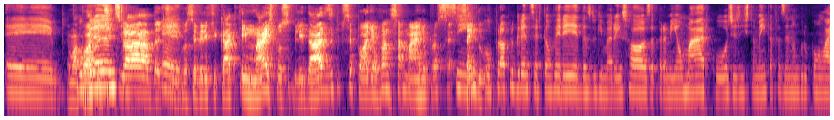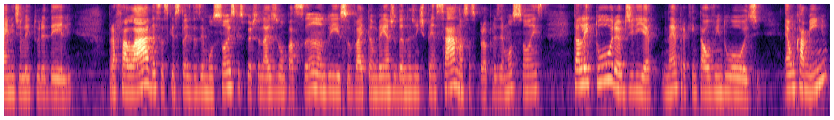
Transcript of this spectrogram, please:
É, é uma porta grande, de entrada, de é, você verificar que tem mais possibilidades e que você pode avançar mais no processo, sim, sem dúvida. O próprio Grande Sertão Veredas, do Guimarães Rosa, para mim é um marco. Hoje a gente também está fazendo um grupo online de leitura dele para falar dessas questões das emoções que os personagens vão passando, e isso vai também ajudando a gente a pensar nossas próprias emoções. Então, a leitura, eu diria, né, para quem está ouvindo hoje, é um caminho.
